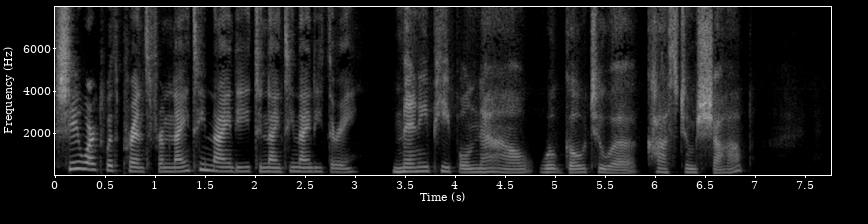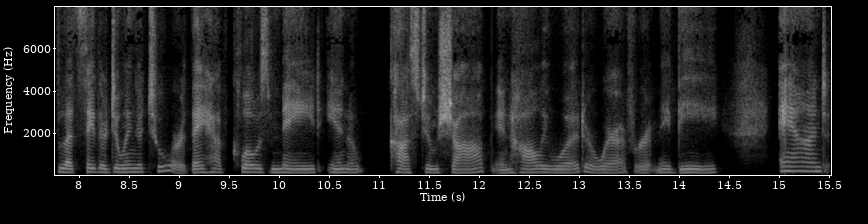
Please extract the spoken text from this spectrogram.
She worked with Prince from 1990 to 1993. Many people now will go to a costume shop. Let's say they're doing a tour, they have clothes made in a costume shop in Hollywood or wherever it may be. And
